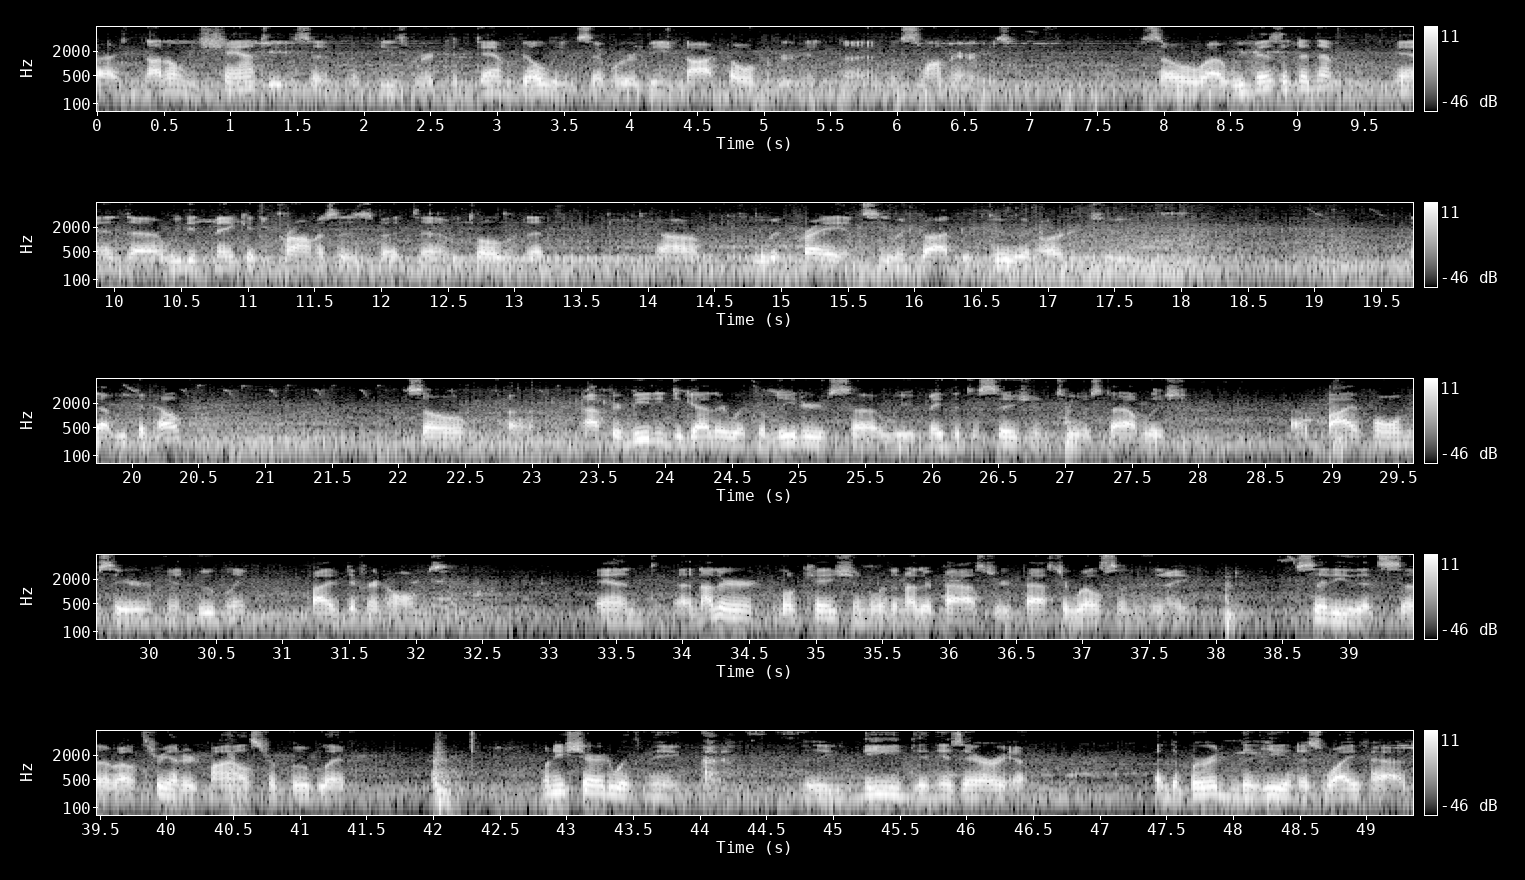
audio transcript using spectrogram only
uh, not only shanties, uh, but these were condemned buildings that were being knocked over in, uh, the slum areas. So uh, we visited them, and uh, we didn't make any promises, but uh, we told them that um, we would pray and see what God would do in order to that we could help them. So after meeting together with the leaders, we made the decision to establish uh, five homes here in Hubli, five different homes. And another location with another pastor, Pastor Wilson, in a city that's about 300 miles from Hubli. When he shared with me the need in his area and the burden that he and his wife had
